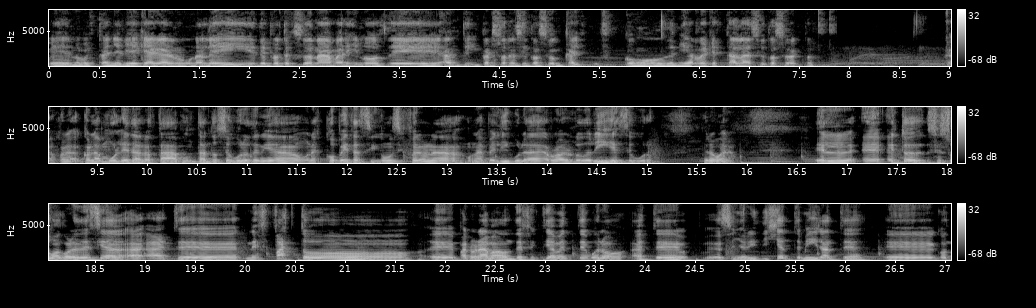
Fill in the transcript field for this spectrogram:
eh, no me extrañaría que hagan una ley de protección a marinos de antipersonas en situación calle, como de mierda que está la situación actual con la, con la, muleta lo estaba apuntando, seguro tenía una escopeta así como si fuera una, una película de Robert Rodríguez, seguro. Pero bueno, el, eh, esto se suma, como les decía, a, este nefasto eh, panorama donde efectivamente, bueno, a este eh, señor indigente, migrante, con,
